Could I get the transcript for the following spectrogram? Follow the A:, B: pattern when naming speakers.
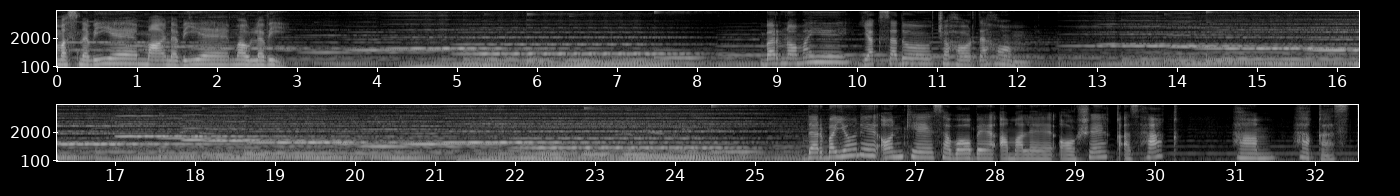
A: مصنوی معنوی مولوی. برنامه 114 هم در بیان آنکه ثواب عمل عاشق از حق هم حق است.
